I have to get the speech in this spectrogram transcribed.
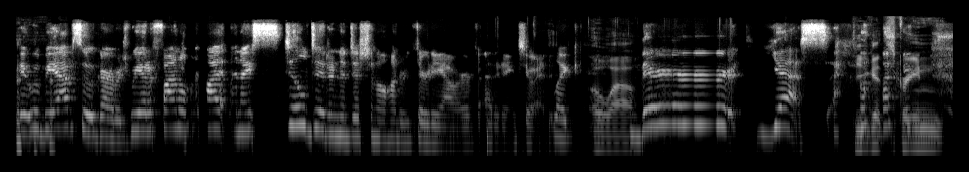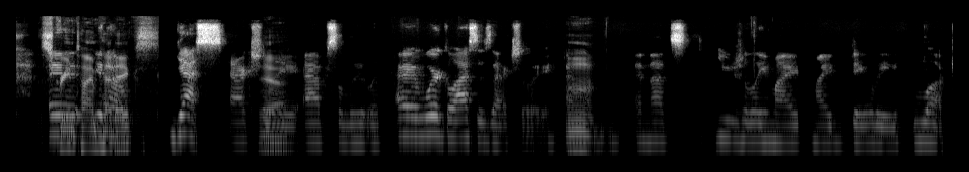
it would be absolute garbage. We had a final cut, and I still did an additional 130 hour of editing to it. Like Oh wow. there, yes, Do you get screen screen time know, headaches? yes, actually, absolutely. I wear glasses actually, Mm. um, and that's usually my my daily look.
